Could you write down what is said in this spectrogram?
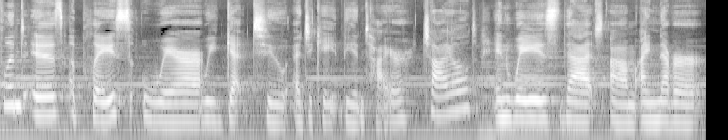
Upland is a place where we get to educate the entire child in ways that um, I never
